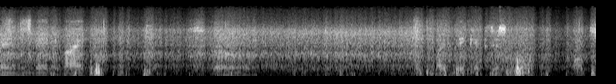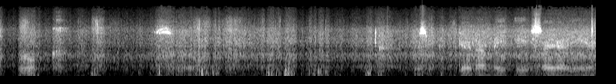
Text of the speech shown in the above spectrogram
many many mine. So my pickaxe is almost broke. So just make side out of here.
